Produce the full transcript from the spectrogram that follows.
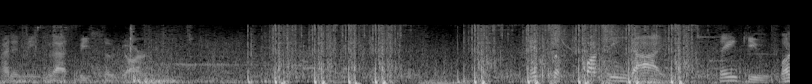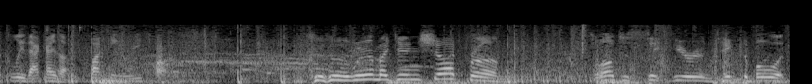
I didn't mean for that to be so dark. Hit the fucking guy. Thank you. Luckily that guy's a fucking retard. Where am I getting shot from? So I'll just sit here and take the bullets.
